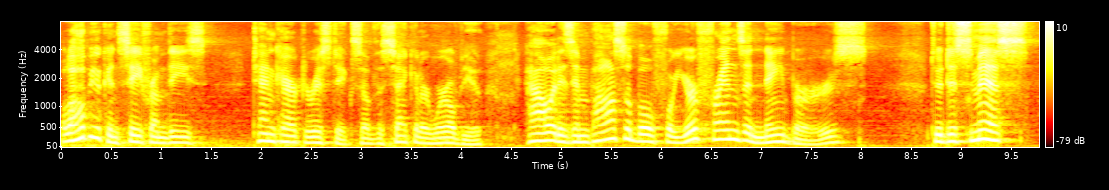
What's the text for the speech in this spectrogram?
Well, I hope you can see from these 10 characteristics of the secular worldview how it is impossible for your friends and neighbors to dismiss,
